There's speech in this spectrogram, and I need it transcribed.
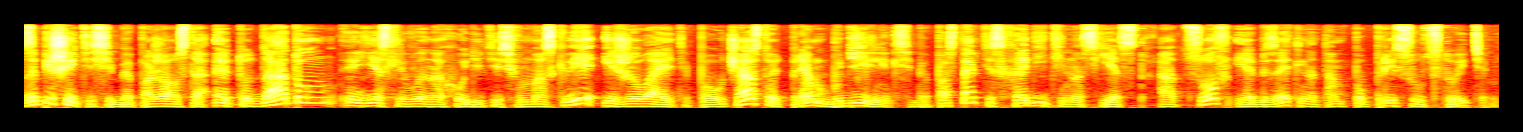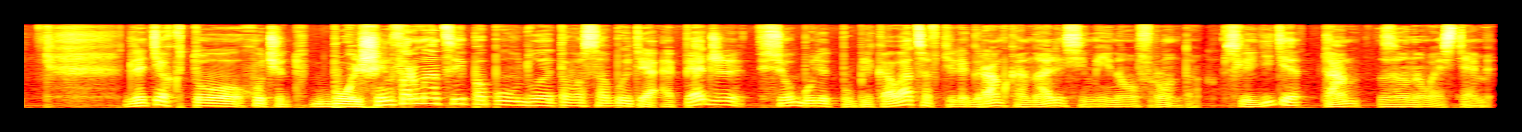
Запишите себе, пожалуйста, эту дату, если вы находитесь в Москве и желаете поучаствовать, прям будильник себе поставьте, сходите на съезд отцов и обязательно там поприсутствуйте. Для тех, кто хочет больше информации по поводу этого события, опять же, все будет публиковаться в телеграм-канале Семейного фронта. Следите там за новостями.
